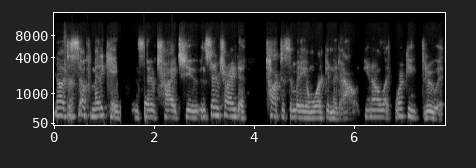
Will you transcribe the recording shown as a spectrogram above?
you know, sure. just self-medicate instead of try to instead of trying to talk to somebody and working it out, you know, like working through it.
